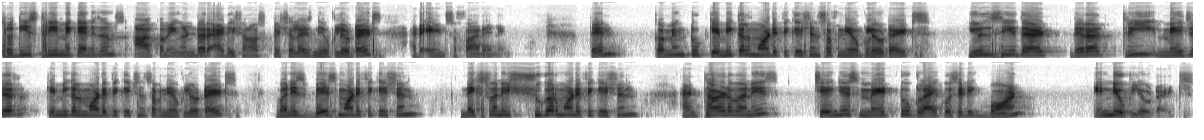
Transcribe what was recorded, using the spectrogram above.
So these three mechanisms are coming under addition of specialized nucleotides at ends of RNA. Then coming to chemical modifications of nucleotides you will see that there are three major chemical modifications of nucleotides. One is base modification, next one is sugar modification and third one is changes made to glycosidic bond in nucleotides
